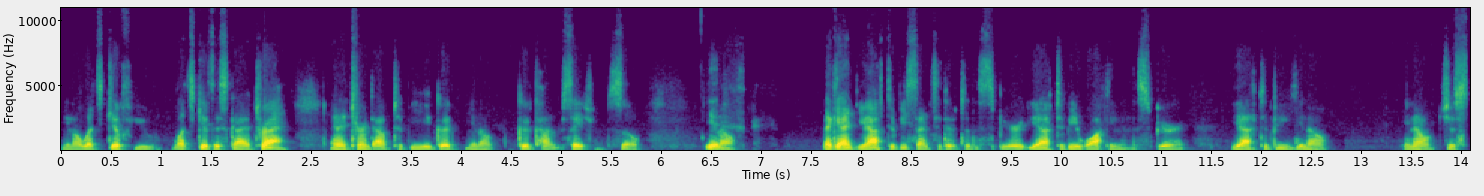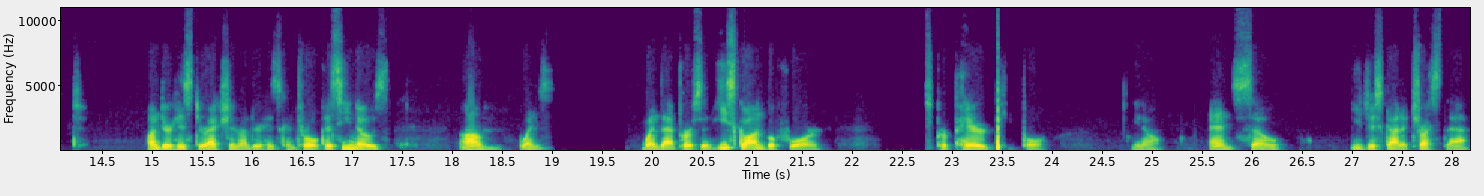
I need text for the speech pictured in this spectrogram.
you know let's give you let's give this guy a tract and it turned out to be a good you know good conversation. So you know again you have to be sensitive to the spirit. You have to be walking in the spirit. You have to be you know you know just under his direction under his control. Because he knows um when when that person he's gone before he's prepared people you know and so you just got to trust that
